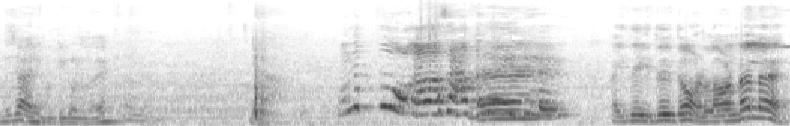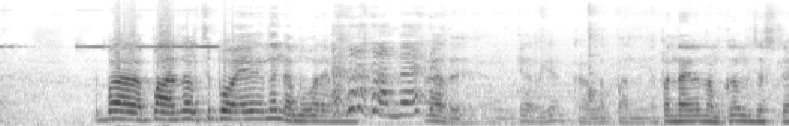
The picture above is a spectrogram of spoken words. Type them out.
ഇത് സാധനം ഇത് ഇത് ഇത് ഉള്ളതുകൊണ്ടല്ലേ? ഇപ്പൊ പാൽ തിളച്ച് പോയെന്നല്ലേ അമ്മ പറയാൻ അതെ. അതെ. എനിക്കറിയാം. കള്ളപ്പന്നി അപ്പൊ എന്തായാലും നമുക്ക് ഒന്ന് ജസ്റ്റ്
